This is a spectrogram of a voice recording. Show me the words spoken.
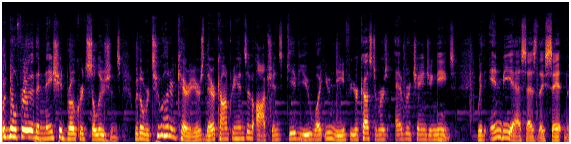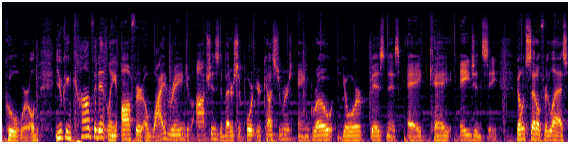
Look no further than Nation Brokerage Solutions. With over 200 carriers, their comprehensive options give you what you need for your customers' ever changing needs. With NBS, as they say it in the cool world, you can confidently offer a wide range of options to better support your customers and grow your business, AK Agency. Don't settle for less,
